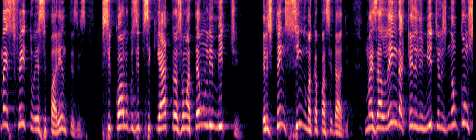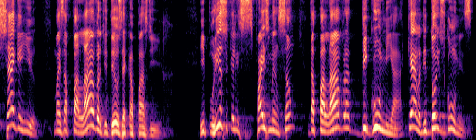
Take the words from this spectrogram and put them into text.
Mas feito esse parênteses, psicólogos e psiquiatras vão até um limite. Eles têm sim uma capacidade, mas além daquele limite eles não conseguem ir. Mas a palavra de Deus é capaz de ir. E por isso que ele faz menção da palavra bigúmia, aquela de dois gumes,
